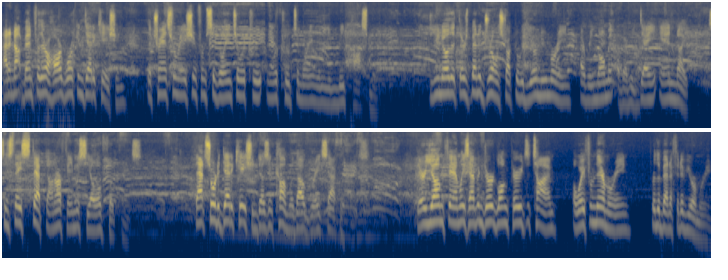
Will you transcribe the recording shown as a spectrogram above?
Had it not been for their hard work and dedication, the transformation from civilian to recruit and recruit to Marine wouldn't even be possible. Do you know that there's been a drill instructor with your new Marine every moment of every day and night since they stepped on our famous yellow footprints? That sort of dedication doesn't come without great sacrifice. Their young families have endured long periods of time away from their Marine for the benefit of your Marine.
